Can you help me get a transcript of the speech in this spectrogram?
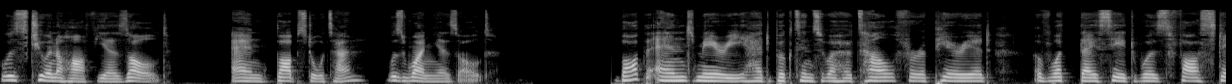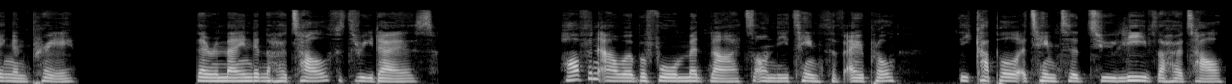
was two and a half years old, and Bob's daughter was one years old. Bob and Mary had booked into a hotel for a period of what they said was fasting and prayer. They remained in the hotel for three days. Half an hour before midnight on the 10th of April, the couple attempted to leave the hotel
